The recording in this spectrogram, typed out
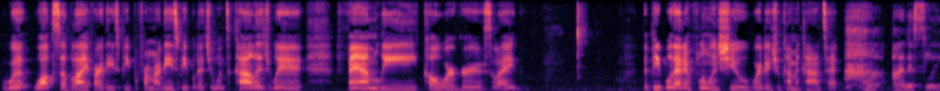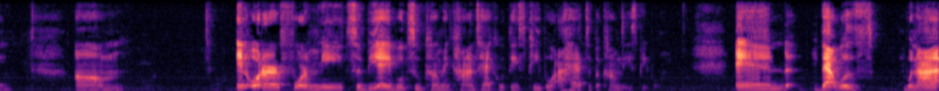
what walks of life are these people from? Are these people that you went to college with, family, coworkers? Like, the people that influenced you, where did you come in contact with them? honestly um in order for me to be able to come in contact with these people i had to become these people. And that was when i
